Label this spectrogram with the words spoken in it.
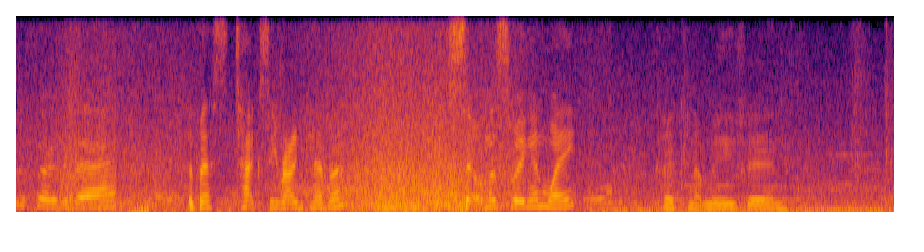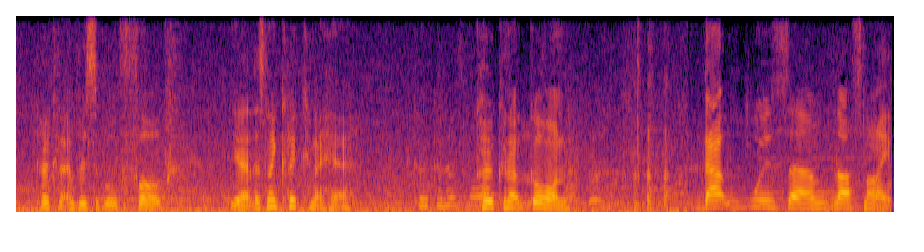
It's over there. The best taxi rank ever. Sit on the swing and wait. Coconut moving. Coconut invisible. Fog. Yeah, there's no coconut here. Coconut. Coconut gone. That was um, last night.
